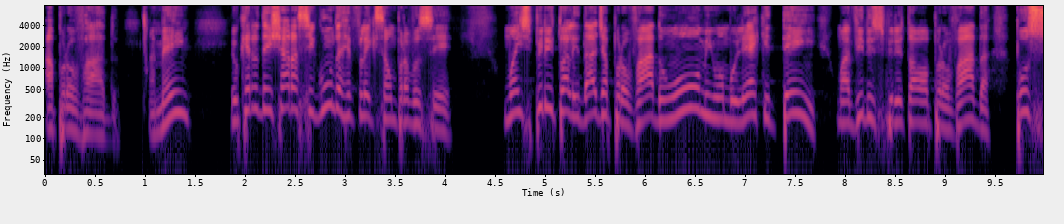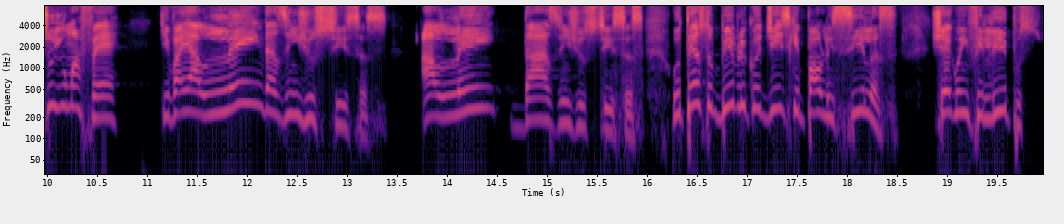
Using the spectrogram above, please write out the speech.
aprovado. Amém? Eu quero deixar a segunda reflexão para você. Uma espiritualidade aprovada, um homem, uma mulher que tem uma vida espiritual aprovada, possui uma fé que vai além das injustiças, além das injustiças. O texto bíblico diz que Paulo e Silas chegam em Filipos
